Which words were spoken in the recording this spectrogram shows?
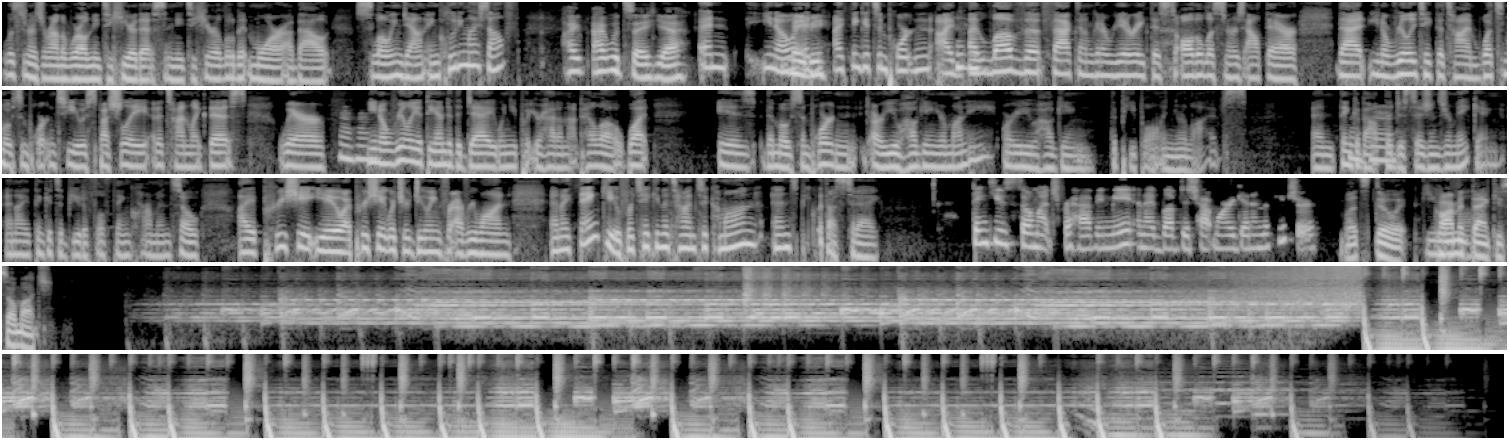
listeners around the world need to hear this and need to hear a little bit more about slowing down, including myself. I, I would say, yeah. And, you know, maybe. I think it's important. I, I love the fact, and I'm going to reiterate this to all the listeners out there, that, you know, really take the time. What's most important to you, especially at a time like this, where, mm-hmm. you know, really at the end of the day, when you put your head on that pillow, what is the most important? Are you hugging your money or are you hugging the people in your lives? And think mm-hmm. about the mm-hmm. decisions you're making. And I think it's a beautiful thing, Carmen. So I appreciate you. I appreciate what you're doing for everyone. And I thank you for taking the time to come on and speak with us today. Thank you so much for having me. And I'd love to chat more again in the future. Let's do it. Beautiful. Carmen, thank you so much.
